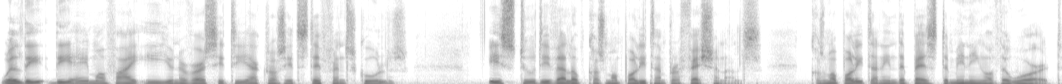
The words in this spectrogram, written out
Well, the, the aim of IE University across its different schools is to develop cosmopolitan professionals. Cosmopolitan in the best meaning of the word.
